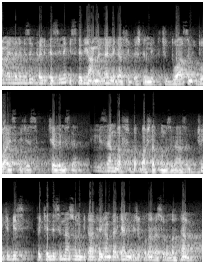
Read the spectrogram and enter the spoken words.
Amellerimizin kalitesini istediği amellerle gerçekleştirmek için duasını dua isteyeceğiz çevremizde. Evimizden baş- ba- başlatmamız lazım. Çünkü biz ve kendisinden sonra bir daha peygamber gelmeyecek olan Resulullah'tan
